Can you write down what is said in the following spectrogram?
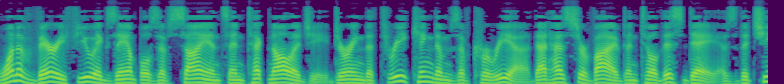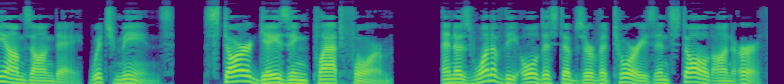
One of very few examples of science and technology during the Three Kingdoms of Korea that has survived until this day is the Cheomseongdae, which means star-gazing platform, and is one of the oldest observatories installed on Earth.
